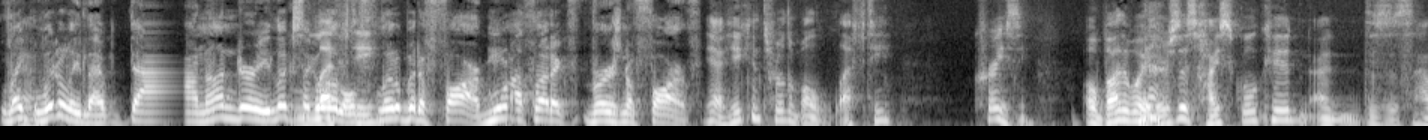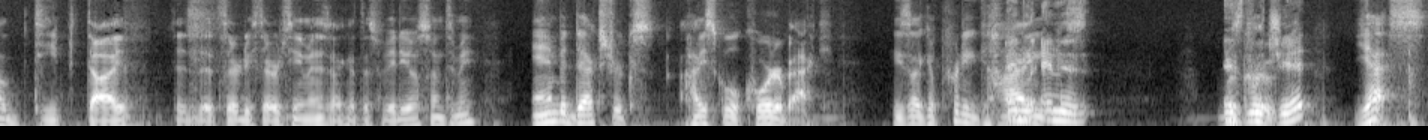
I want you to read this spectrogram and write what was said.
like Yeah. literally like down under. He looks like a little, little bit of Favre, more athletic version of Favre. Yeah, he can throw the ball lefty. Crazy. Oh, by the way, there's this high school kid. Uh, this is how deep dive the, the 33rd team is. I got this video sent to me. Ambidextrous high school quarterback. He's like a pretty high. and, and is is legit. Yes.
